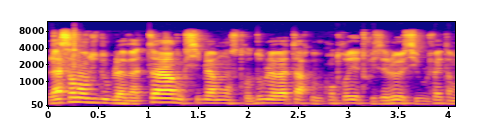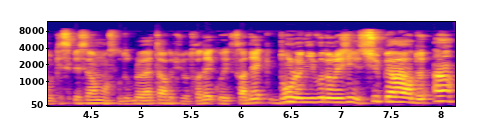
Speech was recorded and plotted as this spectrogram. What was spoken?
L'ascendant du double avatar. Donc ciblez un monstre double avatar que vous contrôlez, détruisez-le. Si vous le faites, invoquez spécialement un monstre double avatar depuis votre deck ou extra deck dont le niveau d'origine est supérieur de 1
